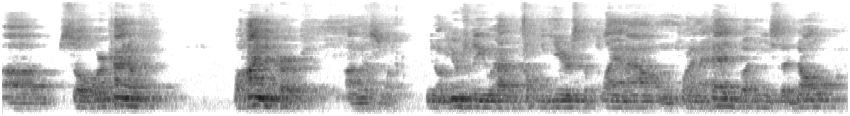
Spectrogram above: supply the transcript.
Uh, so we're kind of behind the curve on this one. You know, usually you have a couple years to plan out and plan ahead, but he said no.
